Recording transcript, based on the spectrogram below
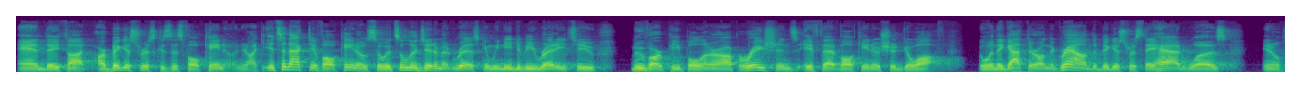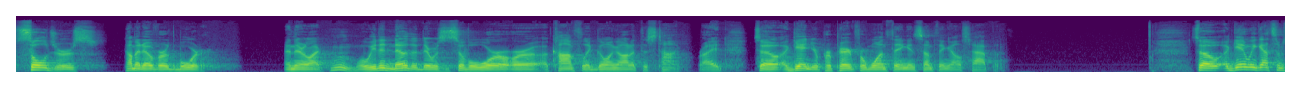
and they thought our biggest risk is this volcano. And you're like, it's an active volcano, so it's a legitimate risk and we need to be ready to move our people and our operations if that volcano should go off. But when they got there on the ground, the biggest risk they had was, you know, soldiers coming over the border. And they're like, hmm, well, we didn't know that there was a civil war or a conflict going on at this time, right? So again, you're prepared for one thing and something else happens. So again, we got some,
